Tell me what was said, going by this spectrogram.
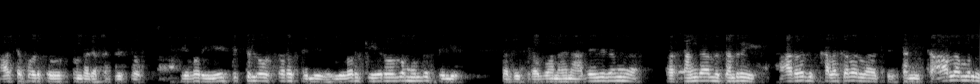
ఆశపడుతూ వస్తుండగా తండ్రి ప్రభు. ఎవరు ఏ స్థితిలో వస్తారో తెలియదు. ఎవరికి ఏ రోగం ఉందో తెలియదు. తండ్రి ప్రభు నాయన అదే విధంగా ఆ సంఘాలు తండ్రి ఆ రోజు కలకలలాంటి కానీ చాలా మంది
